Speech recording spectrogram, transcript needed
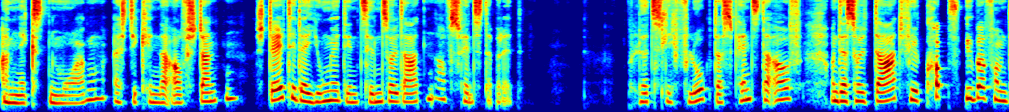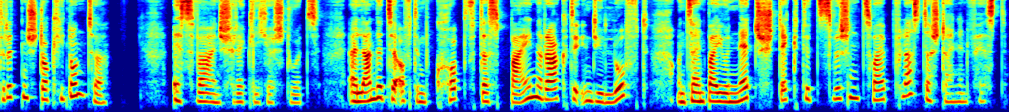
Am nächsten Morgen, als die Kinder aufstanden, stellte der Junge den Zinnsoldaten aufs Fensterbrett. Plötzlich flog das Fenster auf und der Soldat fiel kopfüber vom dritten Stock hinunter. Es war ein schrecklicher Sturz. Er landete auf dem Kopf, das Bein ragte in die Luft und sein Bajonett steckte zwischen zwei Pflastersteinen fest.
